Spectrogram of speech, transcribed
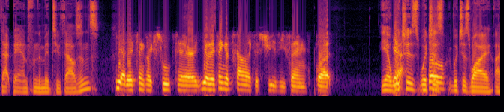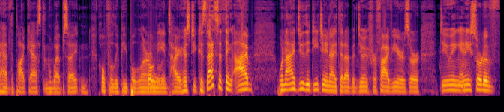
that band from the mid two thousands. Yeah, they think like swoop hair. Yeah, they think it's kind of like this cheesy thing, but Yeah, Yeah, which is which so- is which is why I have the podcast and the website, and hopefully people learn Totally. the entire history. Because that's the thing. I when I do the DJ night that I've been doing for five years, or doing any sort of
